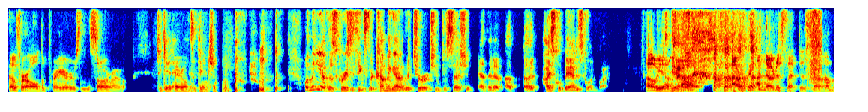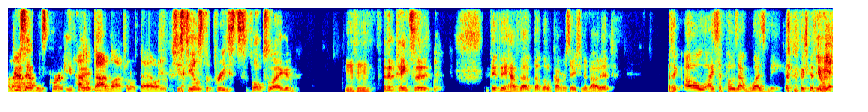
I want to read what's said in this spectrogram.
over all the prayers and the sorrow to get Harold's attention. well, then you have those crazy things. They're coming out of the church in procession, and then a, a, a high school band is going by. Oh yeah, you know? I, I, I, noticed that this time, and you just I, have these quirky. Things. I died laughing with that one. She steals the priest's Volkswagen, mm-hmm. and then paints it. They they have that that little conversation about it. I was like, oh, I suppose that was me. yeah.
